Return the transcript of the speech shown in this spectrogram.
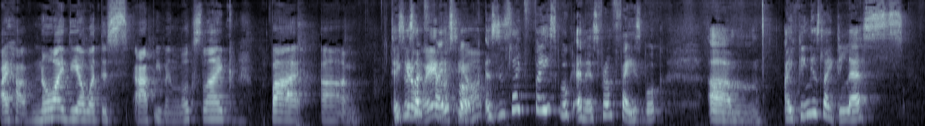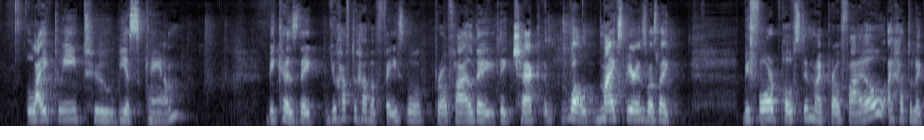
I have no idea what this app even looks like, but um, take Is it this like away, Facebook? Is this like Facebook and it's from Facebook? Um, I think it's like less likely to be a scam because they you have to have a Facebook profile. They they check. Well, my experience was like before posting my profile, I had to like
